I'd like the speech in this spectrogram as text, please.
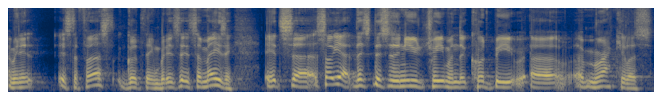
I mean, it, it's the first good thing, but it's, it's amazing. It's uh, so yeah. This this is a new treatment that could be uh, miraculous,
